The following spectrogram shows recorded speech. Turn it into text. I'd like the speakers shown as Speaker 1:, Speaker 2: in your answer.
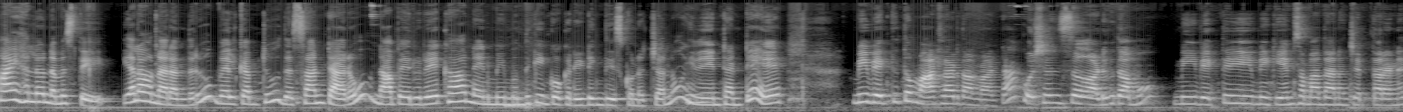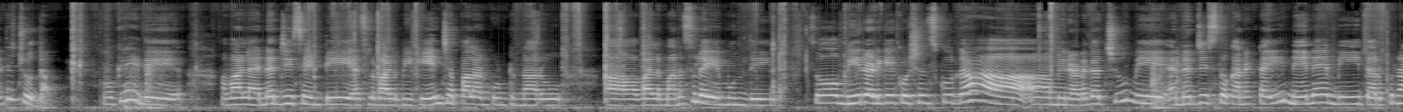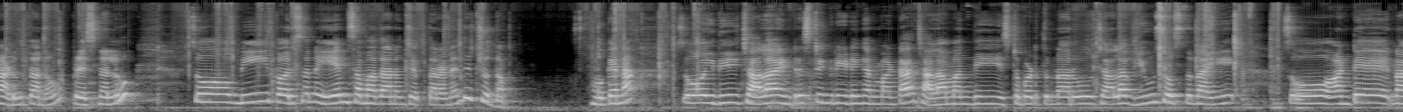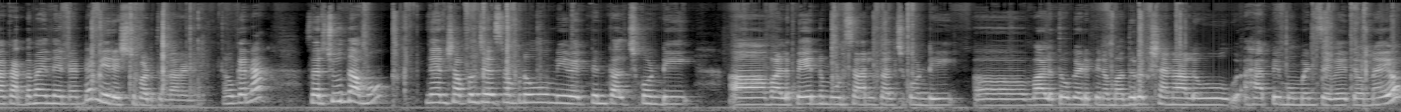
Speaker 1: Hi hello నమస్తే. ఎలా ఉన్నారు అందరూ? Welcome to the sun tarot. నా పేరు రేఖ. నేను మీ ముందుకి ఇంకొక రీడింగ్ తీసుకొని వచ్చాను. ఇది ఏంటంటే మీ వ్యక్తితో మాట్లాడదాం అనమాట క్వశ్చన్స్ అడుగుదాము. మీ వ్యక్తి మీకు ఏం సమాధానం చెప్తారనేది చూద్దాం. ఓకే ఇది వాళ్ళ ఎనర్జీస్ ఏంటి? అసలు వాళ్ళు మీకు ఏం చెప్పాలనుకుంటున్నారు? వాళ్ళ మనసులో ఏముంది? సో మీరు అడిగే క్వశ్చన్స్ కూడా మీరు అడగచ్చు. మీ ఎనర్జీస్తో కనెక్ట్ అయ్యి నేనే మీ తరఫున అడుగుతాను ప్రశ్నలు. సో మీ పర్సన్ ఏం సమాధానం చెప్తారనేది చూద్దాం. ఓకేనా? సో ఇది చాలా ఇంట్రెస్టింగ్ రీడింగ్ అనమాట చాలామంది ఇష్టపడుతున్నారు. చాలా వ్యూస్ వస్తున్నాయి. సో అంటే నాకు అర్థమైంది ఏంటంటే మీరు ఇష్టపడుతున్నారని. ఓకేనా? సరే చూద్దాము. నేను షఫుల్ చేసినప్పుడు మీ వ్యక్తిని తలుచుకోండి. వాళ్ళ పేరును మూడు సార్లు తలుచుకోండి. వాళ్ళతో గడిపిన మధుర క్షణాలు హ్యాపీ మూమెంట్స్ ఏవైతే ఉన్నాయో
